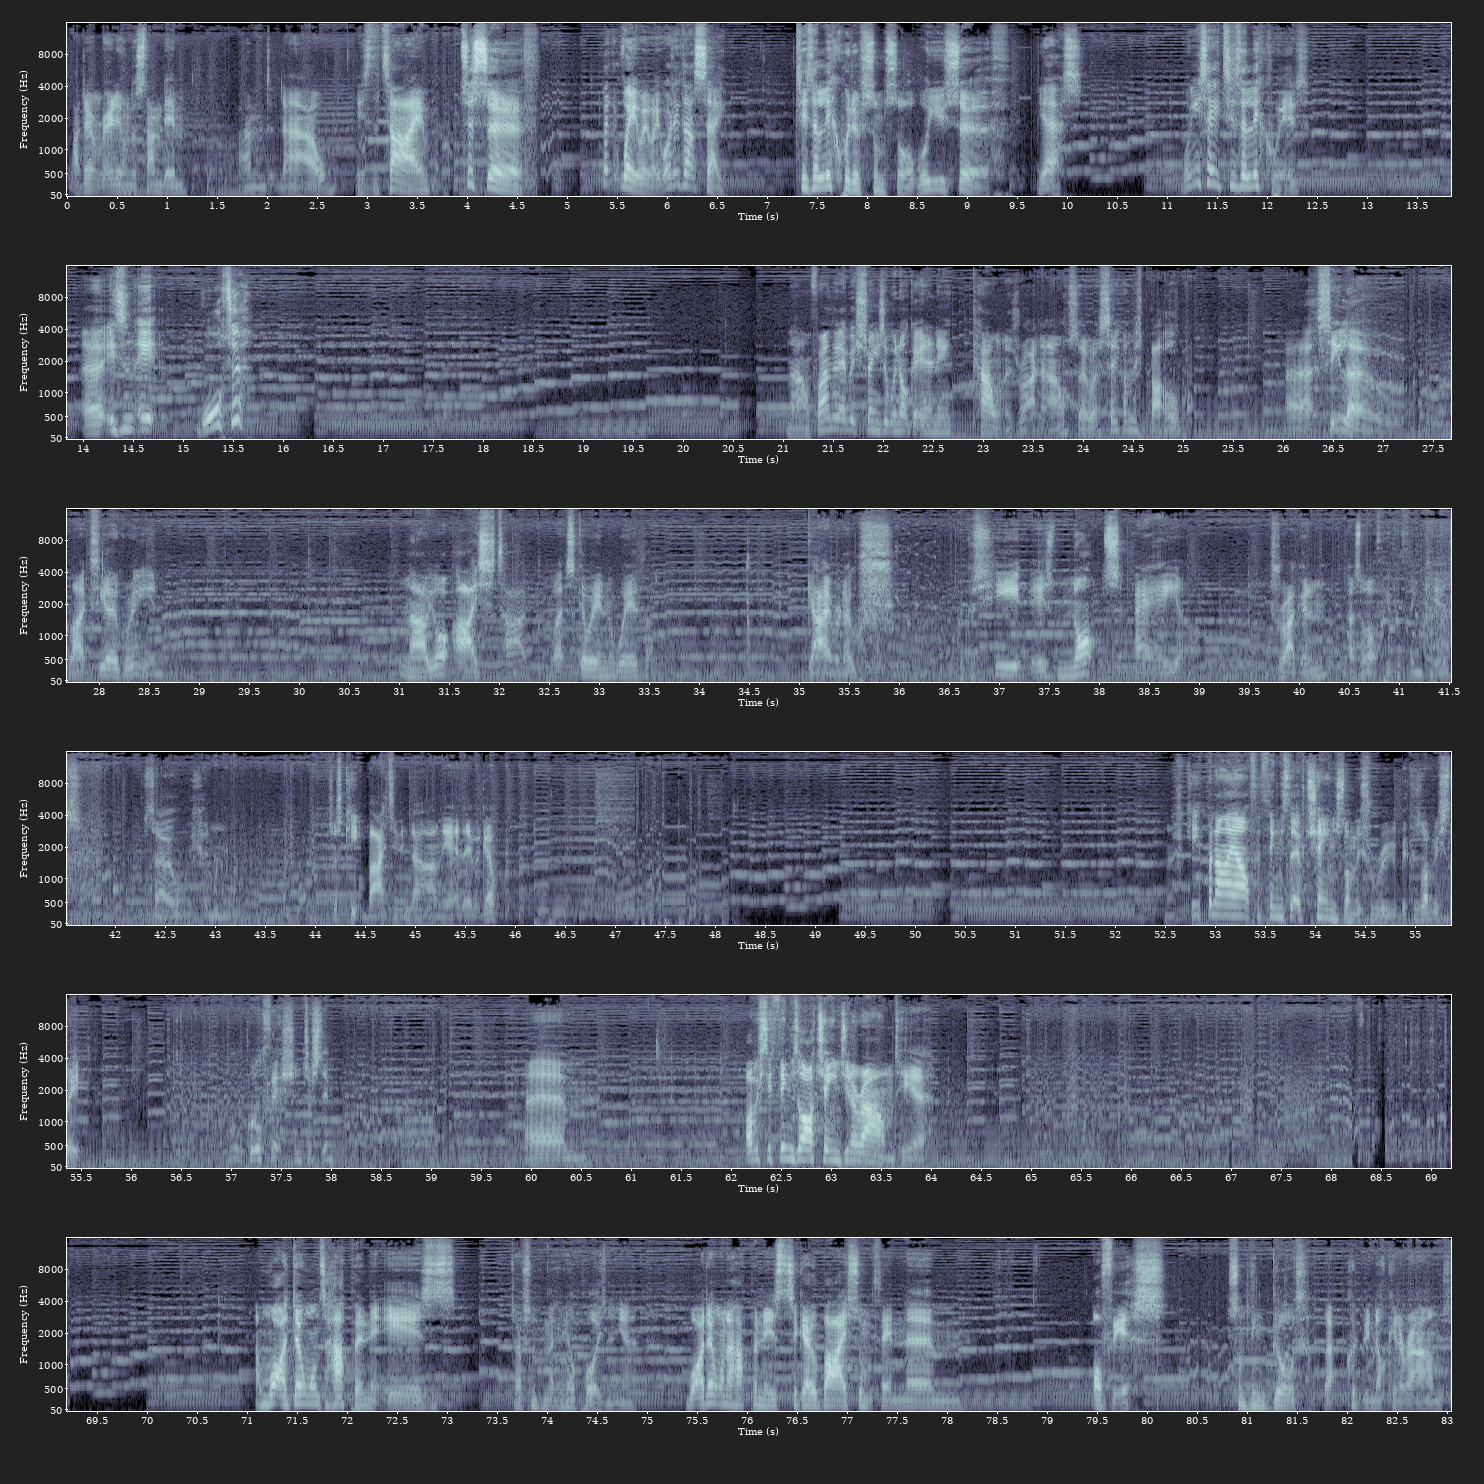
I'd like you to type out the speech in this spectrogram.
I don't really understand him. And now is the time to surf. Wait, wait, wait, what did that say? Tis a liquid of some sort. Will you surf? Yes. When you say tis a liquid, uh, isn't it water? Now, I'm finding it a bit strange that we're not getting any counters right now, so let's take on this battle. Uh, CeeLo, like CeeLo Green. Now, your ice type. Let's go in with Gyarados because he is not a dragon, as a lot of people think he is. So we can just keep biting him down. Yeah, there we go. Now, keep an eye out for things that have changed on this route, because obviously... Oh, Qwilfish, interesting. Um, obviously things are changing around here. And what I don't want to happen is to have something that can heal poisoning, yeah. What I don't want to happen is to go buy something um, obvious, something good that could be knocking around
